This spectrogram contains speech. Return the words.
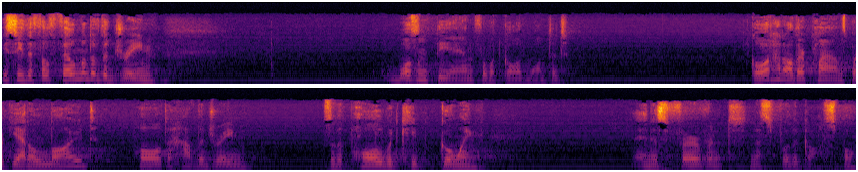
You see, the fulfillment of the dream wasn't the end for what God wanted. God had other plans, but yet allowed Paul to have the dream so that Paul would keep going in his ferventness for the gospel.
